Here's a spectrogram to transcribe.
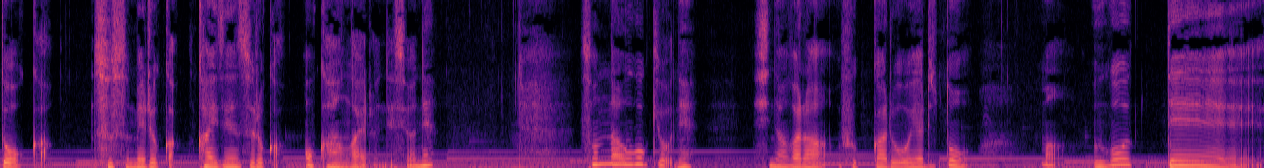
どうか進めるか改善するかを考えるんですよね。そんな動きをねしながらフッカルをやるとまあ動いて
